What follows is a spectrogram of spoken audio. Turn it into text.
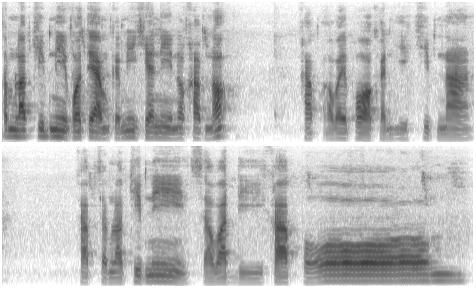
สำหรับคลิปนี้พอแต้มก็มีแค่นี้เนาะครับเนาะครับเอาไว้พอกันอีกคลิปหน้าครับสำหรับคลิปนี้สวัสดีครับผม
